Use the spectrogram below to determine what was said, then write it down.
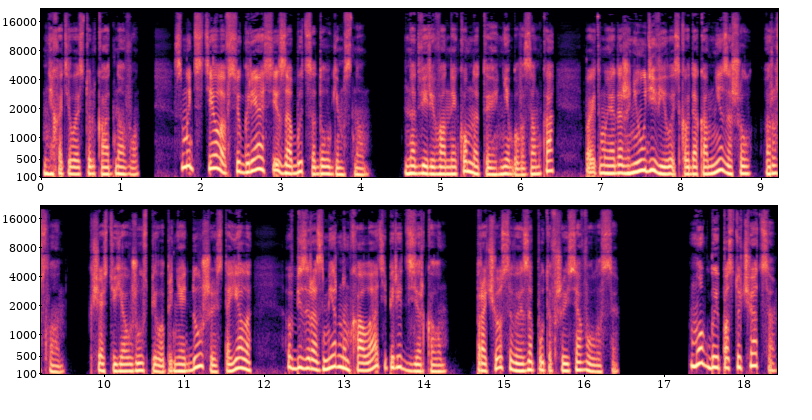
Мне хотелось только одного — смыть с тела всю грязь и забыться долгим сном. На двери ванной комнаты не было замка, поэтому я даже не удивилась, когда ко мне зашел Руслан. К счастью, я уже успела принять душ и стояла в безразмерном халате перед зеркалом, прочесывая запутавшиеся волосы. «Мог бы и постучаться»,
